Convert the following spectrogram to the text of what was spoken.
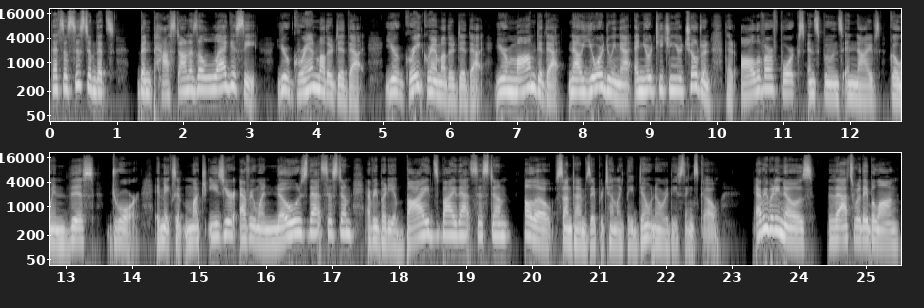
that's a system that's been passed on as a legacy. Your grandmother did that. Your great grandmother did that. Your mom did that. Now you're doing that and you're teaching your children that all of our forks and spoons and knives go in this drawer. It makes it much easier. Everyone knows that system. Everybody abides by that system. Although sometimes they pretend like they don't know where these things go. Everybody knows that's where they belong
